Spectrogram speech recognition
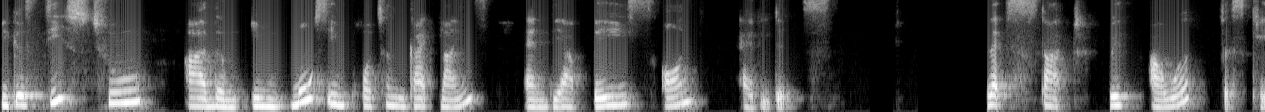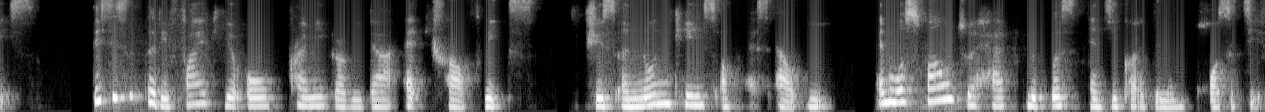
because these two are the most important guidelines and they are based on evidence. Let's start with our first case. This is a 35-year-old primigravida at 12 weeks. She's a known case of SLE and was found to have lupus anticoagulant positive.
